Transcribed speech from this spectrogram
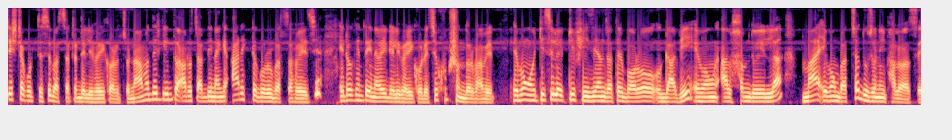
চেষ্টা করতেছে বাচ্চাটা ডেলিভারি করার জন্য। আমাদের কিন্তু আরও চার দিন আগে আরেকটা গরুর বাচ্চা হয়েছে, এটাও কিন্তু এনারাই ডেলিভারি করেছে খুব সুন্দরভাবে। এবং ওইটি ছিল একটি ফিজিয়ান জাতের বড় গাভী এবং আলহামদুলিল্লাহ মা এবং বাচ্চা দুজনেই ভালো আছে।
